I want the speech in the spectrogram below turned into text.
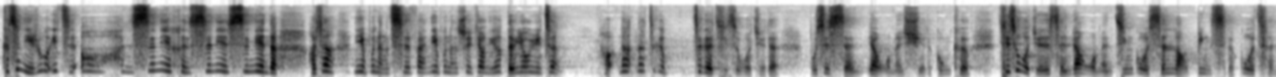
可是你如果一直哦很思念、很思念、思念的，好像你也不能吃饭，你也不能睡觉，你又得忧郁症。好，那那这个。这个其实我觉得不是神要我们学的功课。其实我觉得神让我们经过生老病死的过程，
